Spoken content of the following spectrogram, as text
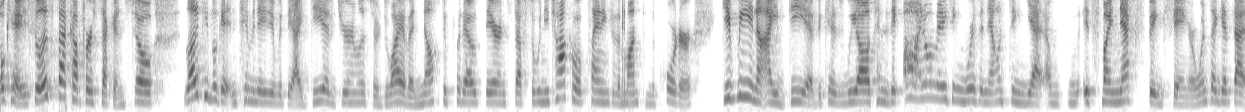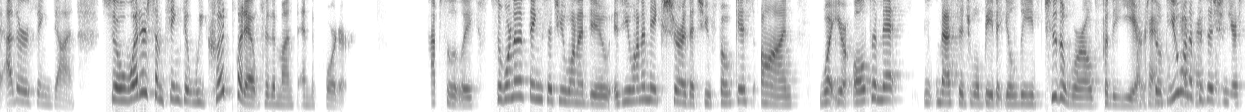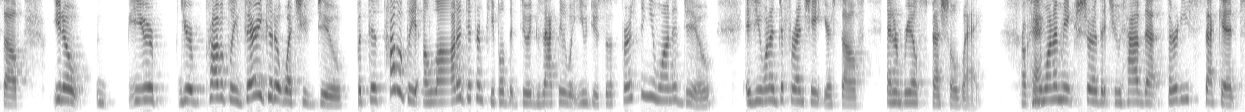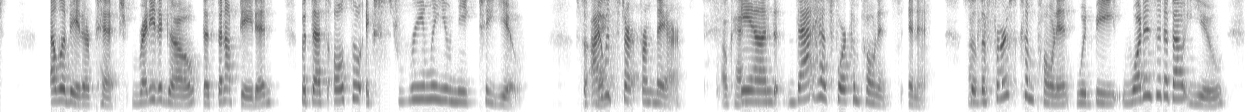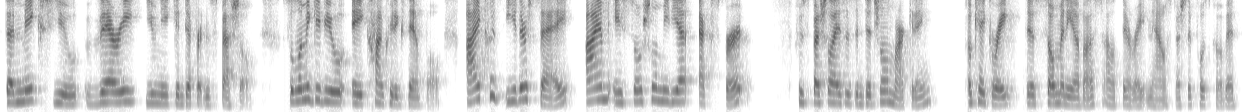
Okay, so let's back up for a second. So, a lot of people get intimidated with the idea of journalists or do I have enough to put out there and stuff. So, when you talk about planning for the month and the quarter, give me an idea because we all tend to think, oh, I don't have anything worth announcing yet. It's my next big thing, or once I get that other thing done. So, what are some things that we could put out for the month and the quarter? Absolutely. So, one of the things that you want to do is you want to make sure that you focus on what your ultimate message will be that you'll leave to the world for the year. Okay, so if you okay, want to okay. position yourself, you know, you're you're probably very good at what you do, but there's probably a lot of different people that do exactly what you do. So the first thing you want to do is you want to differentiate yourself in a real special way. Okay. So you want to make sure that you have that 30 second elevator pitch ready to go that's been updated, but that's also extremely unique to you. So. I would start from there. Okay. And that has four components in it. So okay. the first component would be what is it about you that makes you very unique and different and special? So let me give you a concrete example. I could either say, I'm a social media expert who specializes in digital marketing. Okay, great. There's so many of us out there right now, especially post COVID.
